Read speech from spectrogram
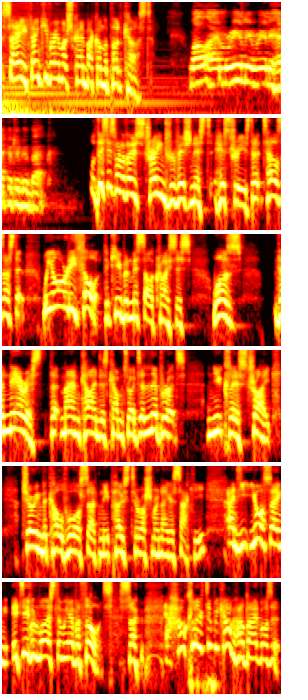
Say, thank you very much for coming back on the podcast. Well, I'm really, really happy to be back. Well, this is one of those strange revisionist histories that tells us that we already thought the Cuban Missile Crisis was the nearest that mankind has come to a deliberate nuclear strike during the Cold War, certainly post Hiroshima and Nagasaki. And you're saying it's even worse than we ever thought. So, how close did we come? How bad was it?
